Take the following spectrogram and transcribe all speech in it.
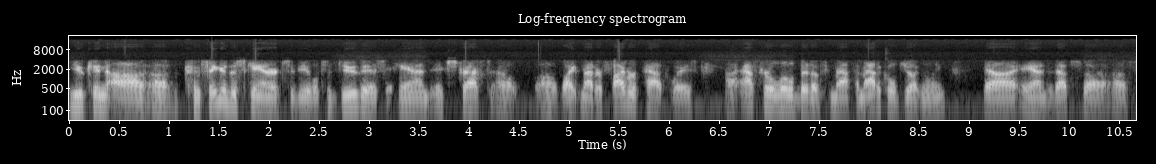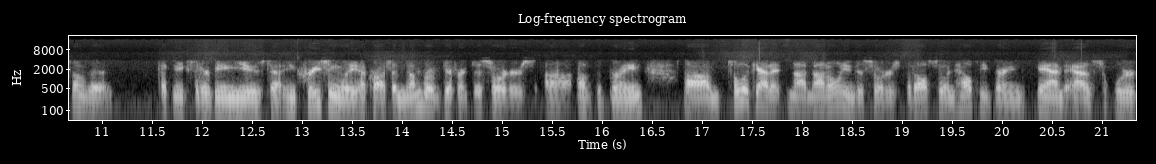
you can uh, uh, configure the scanner to be able to do this and extract uh, uh white matter fiber pathways uh, after a little bit of mathematical juggling. Uh, and that's some of the techniques that are being used increasingly across a number of different disorders of the brain um, to look at it not, not only in disorders but also in healthy brain. And as we're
